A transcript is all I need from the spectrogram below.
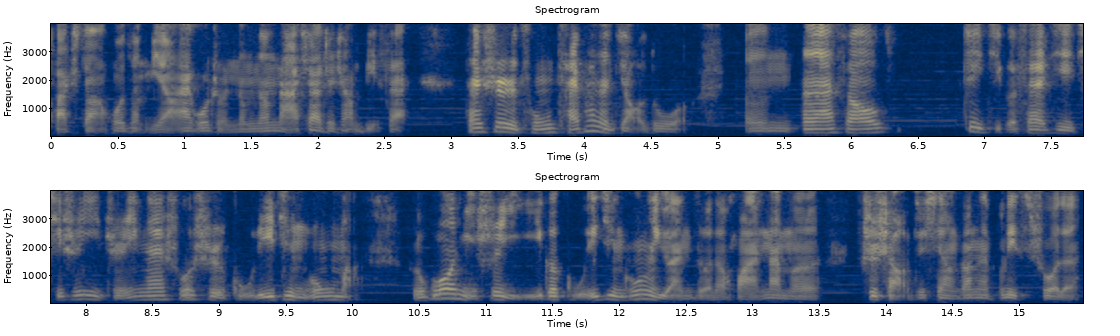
touchdown 或怎么样，爱国者能不能拿下这场比赛？但是从裁判的角度，嗯，NFL 这几个赛季其实一直应该说是鼓励进攻嘛。如果你是以一个鼓励进攻的原则的话，那么至少就像刚才布里斯说的，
